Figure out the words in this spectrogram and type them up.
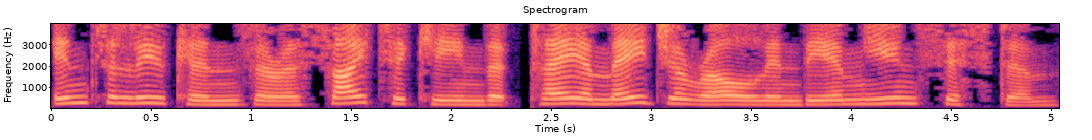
Interleukins are a cytokine that play a major role in the immune system.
